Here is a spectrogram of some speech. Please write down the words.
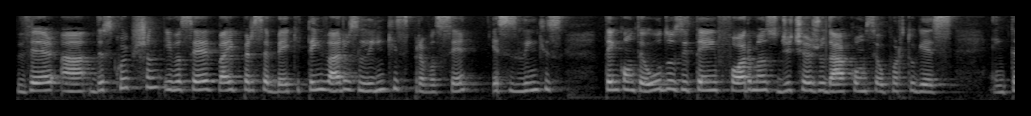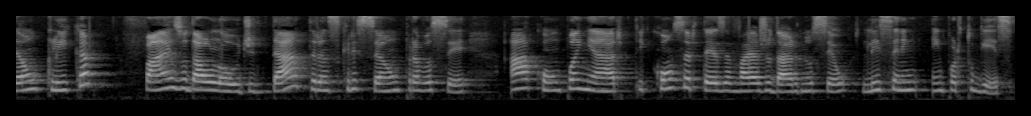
ver a description e você vai perceber que tem vários links para você. Esses links têm conteúdos e têm formas de te ajudar com o seu português então, clica, faz o download da transcrição para você acompanhar e com certeza vai ajudar no seu listening em português.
